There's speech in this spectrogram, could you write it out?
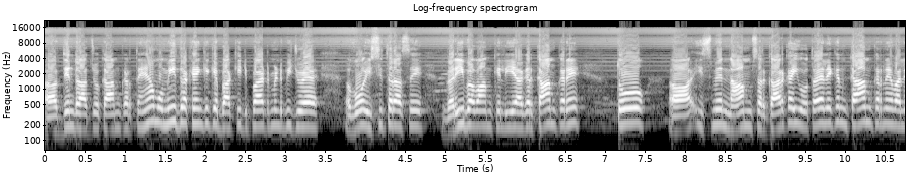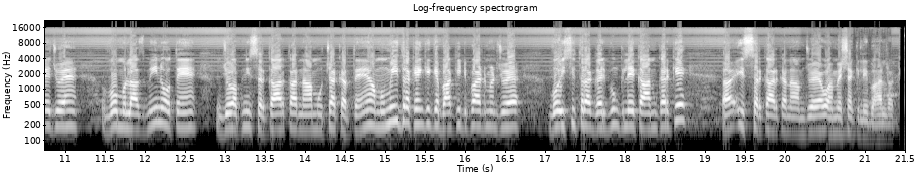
दिन रात जो काम करते हैं, हम उम्मीद रखेंगे कि बाकी डिपार्टमेंट भी जो है, वो इसी तरह से गरीब आवाम के लिए अगर काम करें तो इसमें नाम सरकार का ही होता है, लेकिन काम करने वाले जो हैं, वो मुलाजमीन होते हैं, जो अपनी सरकार का नाम ऊँचा करते हैं। हम उम्मीद रखेंगे कि बाकी डिपार्टमेंट जो है, वो इसी तरह गरीबों के लिए काम करके इस सरकार का नाम जो है वो हमेशा के लिए बहाल रखें।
